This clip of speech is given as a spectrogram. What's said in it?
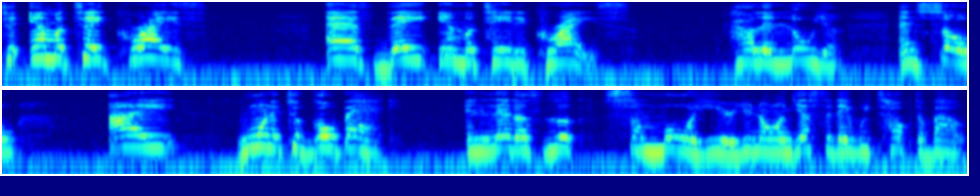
to imitate Christ as they imitated Christ. Hallelujah. And so I wanted to go back and let us look some more here. You know, and yesterday we talked about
